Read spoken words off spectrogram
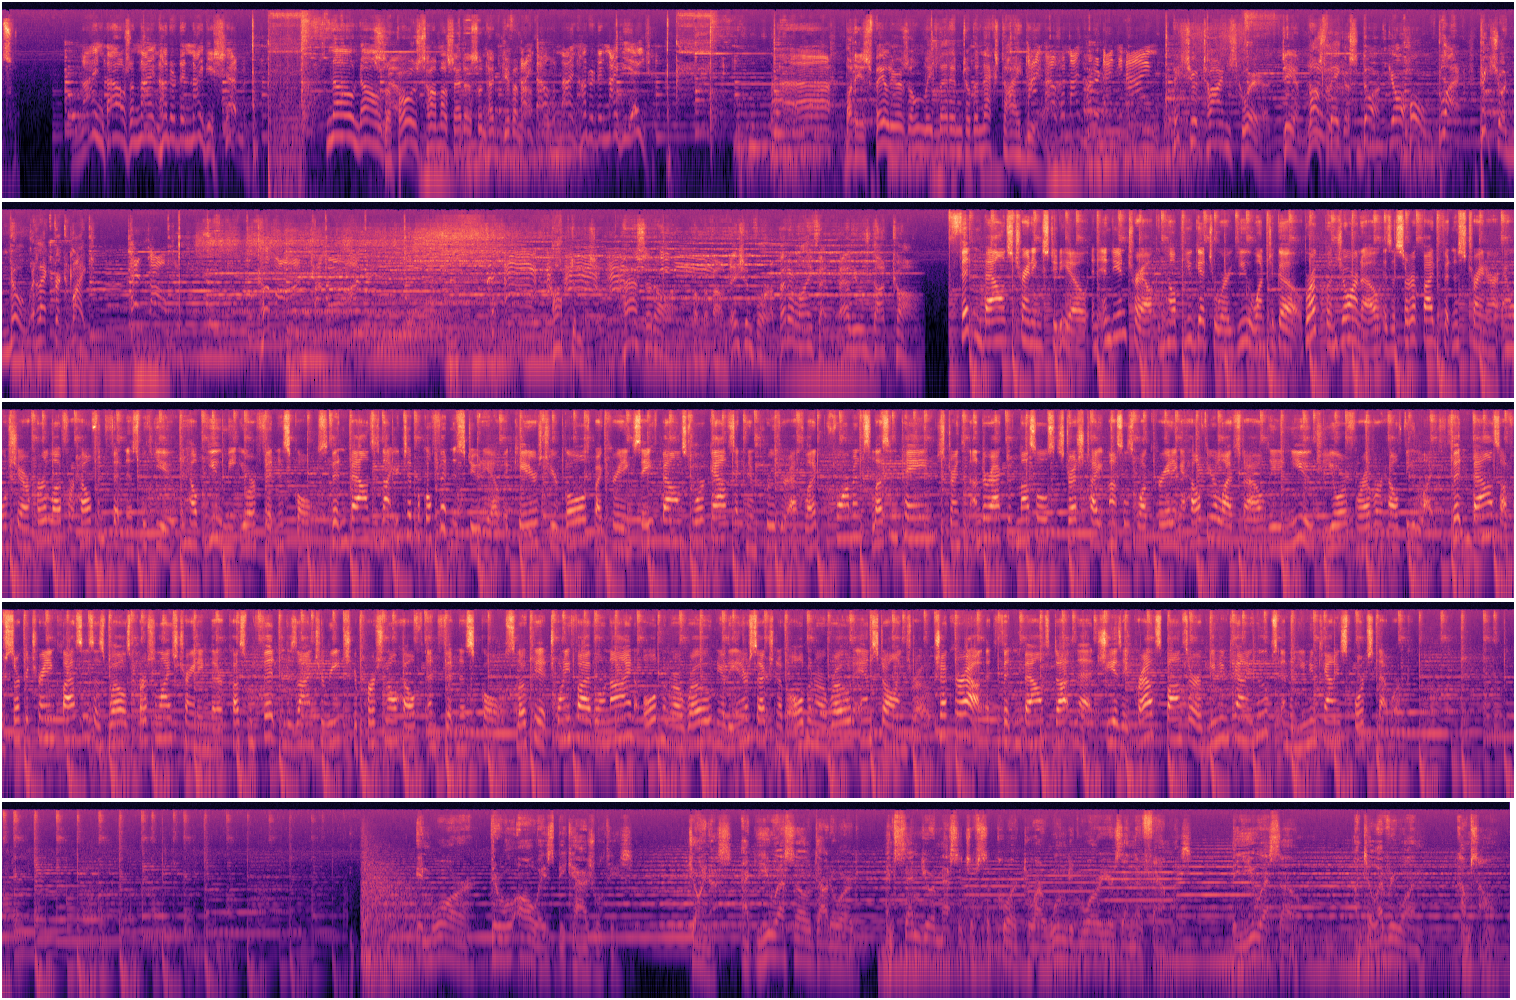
9,997. No, no, Suppose Thomas Edison had given no. up, 9,998. Uh, but his failures only led him to the next idea. 9,999. Picture Times Square, dim, Las Vegas dark, your home black. Picture no electric light. 10,000. Come on, come on. Optimism, pass it on from the Foundation for a Better Life at values.com. Fit and Balance Training Studio in Indian Trail can help you get to where you want to go. Brooke Bongiorno is a certified fitness trainer and will share her love for health and fitness with you and help you meet your fitness goals. Fit and Balance is not your typical fitness studio. It caters to your goals by creating safe, balanced workouts that can improve your athletic performance, lessen pain, strengthen underactive muscles, stretch tight muscles while creating a healthier lifestyle leading you to your forever healthy life. Fit and Balance offers circuit training classes as well as personalized training that are custom fit and designed to reach your personal health and fitness goals. Located at 2509 Old Monroe Road near the intersection of Old Monroe Road and Stallings Road. Check her out at fitandbalance.net. She is a proud sponsor of Union County Hoops and the Union County Sports Network. In war, there will always be casualties. Join us at USO.org and send your message of support to our wounded warriors and their families. The USO, until everyone comes home.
